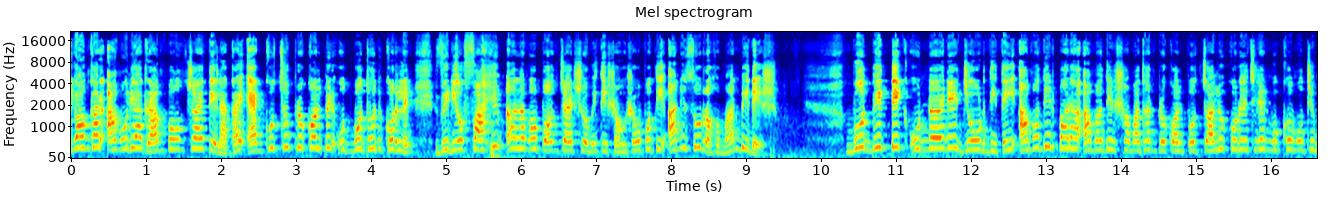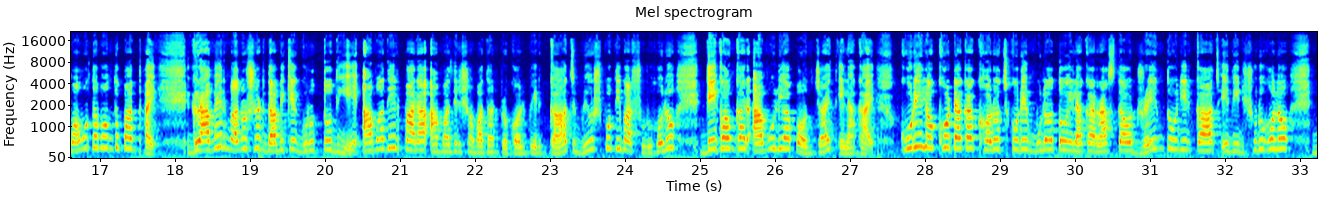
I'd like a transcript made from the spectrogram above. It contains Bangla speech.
গঙ্গার আমুলিয়া গ্রাম পঞ্চায়েত এলাকায় একগুচ্ছ প্রকল্পের উদ্বোধন করলেন ভিডিও ফাহিম আলম ও পঞ্চায়েত সমিতির সহসভাপতি আনিসুর রহমান বিদেশ। বুথ ভিত্তিক উন্নয়নে জোর দিতেই আমাদের পাড়া, আমাদের সমাধান প্রকল্প চালু করেছিলেন মুখ্যমন্ত্রী মমতা বন্দ্যোপাধ্যায়। গ্রামের মানুষের দাবিকে গুরুত্ব দিয়ে আমাদের পাড়া, আমাদের সমাধান প্রকল্পের কাজ বৃহস্পতিবার শুরু হলো দেগঙ্গার আমুলিয়া পঞ্চায়েত এলাকায়। কুড়ি লক্ষ টাকা খরচ করে মূলত এলাকার রাস্তা ও ড্রেন তৈরির কাজ এদিন শুরু হলো।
